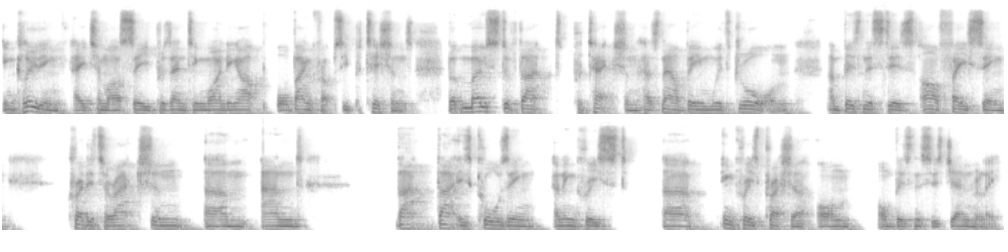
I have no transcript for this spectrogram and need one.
including HMRC, presenting winding up or bankruptcy petitions. But most of that protection has now been withdrawn, and businesses are facing creditor action um, and that that is causing an increased uh, increased pressure on on businesses generally.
